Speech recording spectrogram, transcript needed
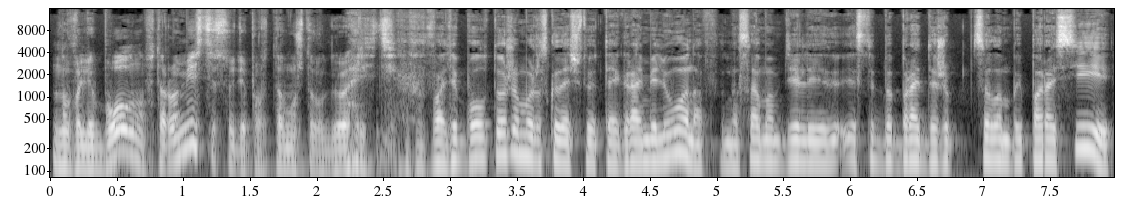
Но волейбол на втором месте, судя по тому, что вы говорите. Волейбол тоже можно сказать, что это игра миллионов. На самом деле, если брать даже в целом по России,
